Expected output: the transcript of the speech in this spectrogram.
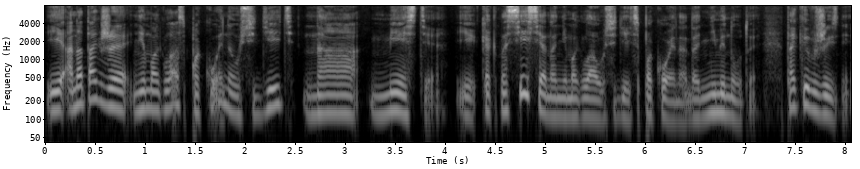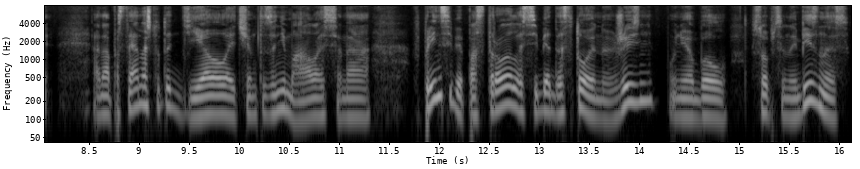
И она также не могла спокойно усидеть на месте. И как на сессии она не могла усидеть спокойно, да, ни минуты, так и в жизни. Она постоянно что-то делала, чем-то занималась. Она, в принципе, построила себе достойную жизнь. У нее был собственный бизнес.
